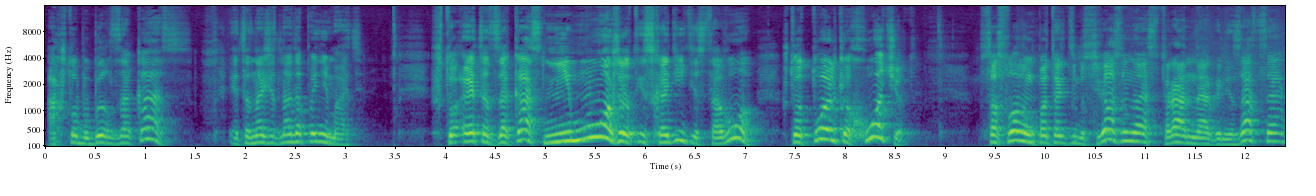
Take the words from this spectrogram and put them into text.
А чтобы был заказ, это значит, надо понимать, что этот заказ не может исходить из того, что только хочет со словом патриотизм связанная странная организация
